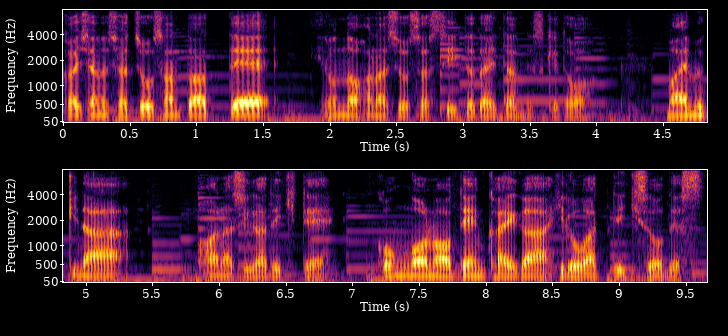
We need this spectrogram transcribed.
会社の社長さんと会っていろんなお話をさせていただいたんですけど前向きなお話ができて今後の展開が広がっていきそうです。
